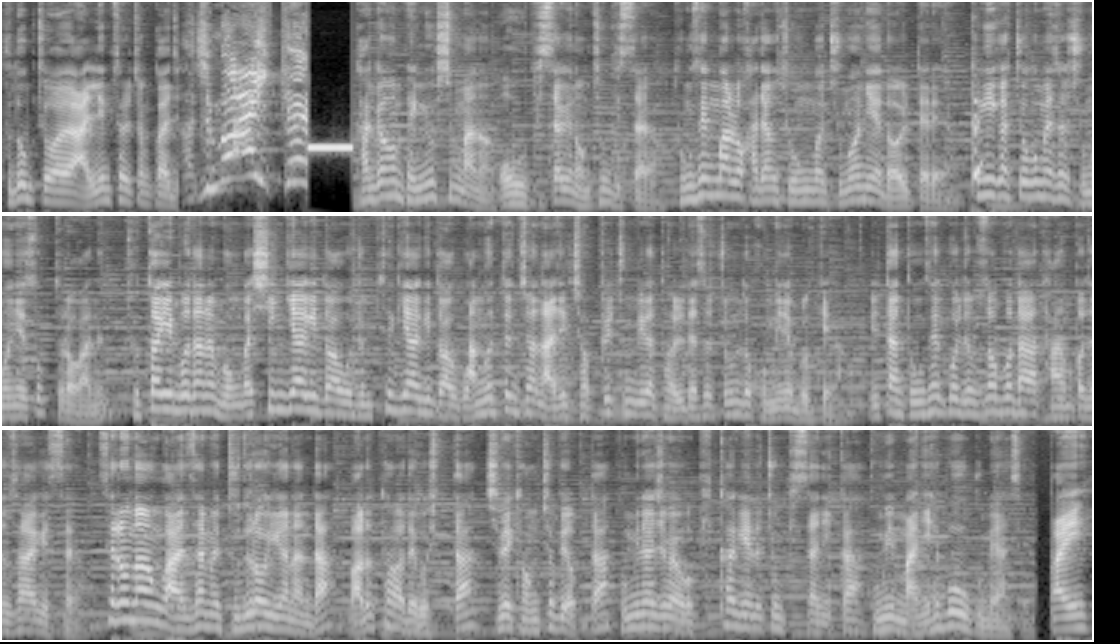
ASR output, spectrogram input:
구독, 좋아요, 알림 설정까지. 하지마 이 개! 가격은 160만원. 오우, 비싸긴 엄청 비싸요. 동생 말로 가장 좋은 건 주머니에 넣을 때래요. 크기가 조금해서 주머니에 쏙 들어가는? 좋다기보다는 뭔가 신기하기도 하고 좀 특이하기도 하고 아무튼 전 아직 접힐 준비가 덜 돼서 좀 더 고민해볼게요. 일단 동생 거 좀 써보다가 다음 버전 사야겠어요. 새로 나온 거 안 사면 두드러기가 난다? 마루타가 되고 싶다? 집에 경첩이 없다? 고민하지 말고 픽하기에는 좀 비싸니까 고민 많이 해보고 구매하세요. 빠이!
